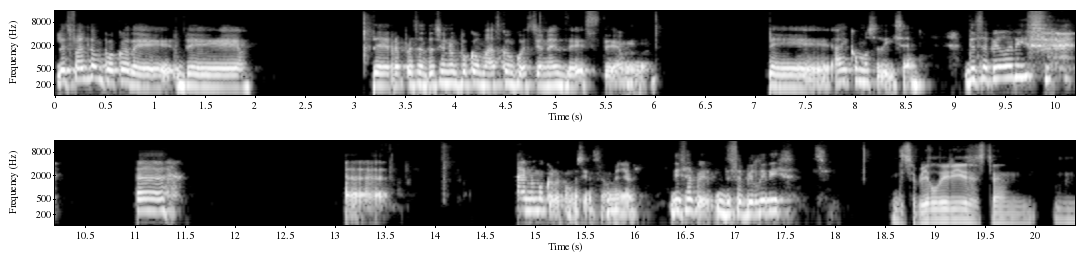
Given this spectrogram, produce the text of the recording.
Les falta un poco de, de, de representación un poco más con cuestiones de este de ay cómo se dicen disabilities. Uh, uh, ay no me acuerdo cómo se dice en español disabilities disabilities, este, mm,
